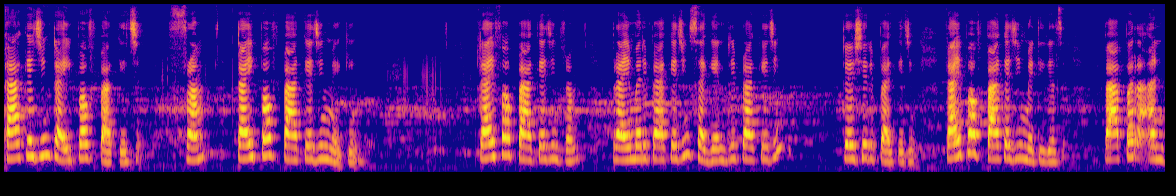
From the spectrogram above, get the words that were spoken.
Packaging type of package from type of packaging making. Type of packaging from primary packaging, secondary packaging, tertiary packaging. Type of packaging materials paper and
